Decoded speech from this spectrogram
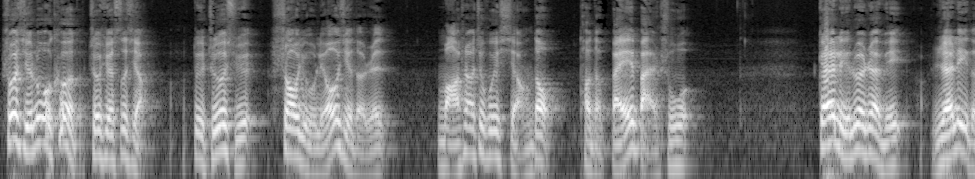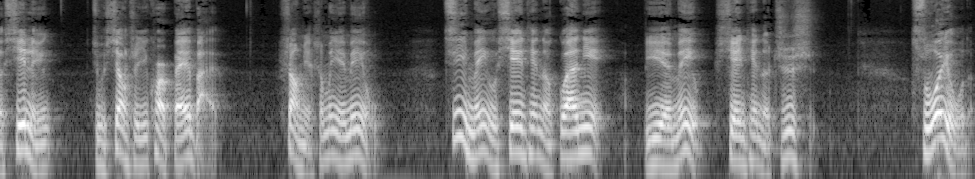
说起洛克的哲学思想，对哲学稍有了解的人，马上就会想到他的白板说。该理论认为，人类的心灵就像是一块白板，上面什么也没有，既没有先天的观念，也没有先天的知识。所有的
